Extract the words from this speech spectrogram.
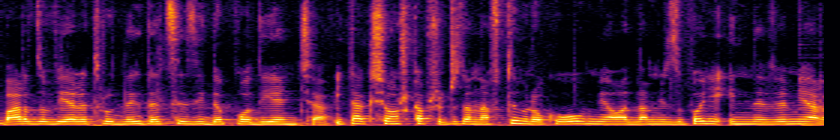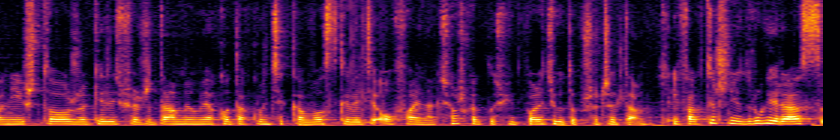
bardzo wiele trudnych decyzji do podjęcia. I ta książka przeczytana w tym roku miała dla mnie zupełnie inny wymiar niż to, że kiedyś przeczytałam ją jako taką ciekawostkę, wiecie, o fajna książka, ktoś mi polecił, to przeczytam. I faktycznie drugi raz,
